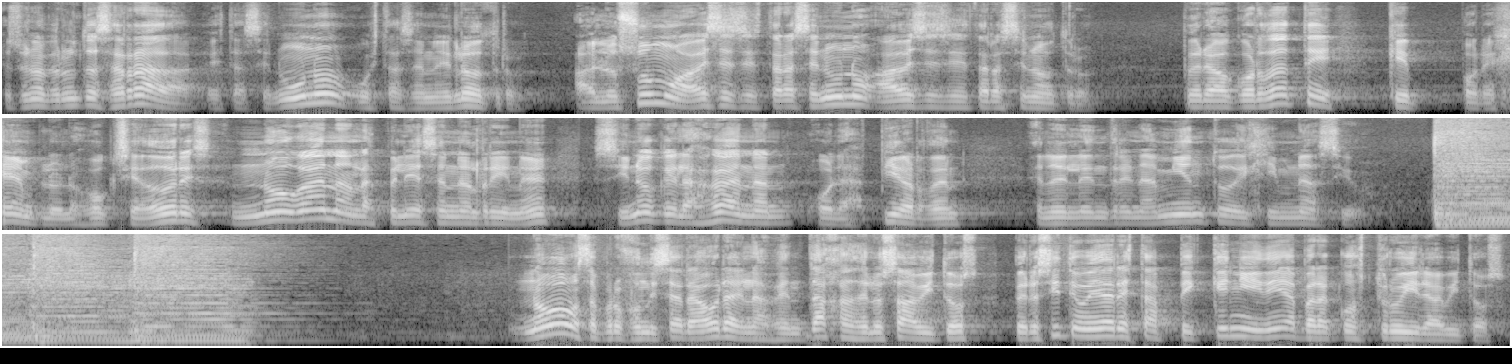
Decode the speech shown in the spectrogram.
Es una pregunta cerrada. ¿Estás en uno o estás en el otro? A lo sumo, a veces estarás en uno, a veces estarás en otro. Pero acordate que, por ejemplo, los boxeadores no ganan las peleas en el ring, ¿eh? sino que las ganan o las pierden en el entrenamiento del gimnasio. No vamos a profundizar ahora en las ventajas de los hábitos, pero sí te voy a dar esta pequeña idea para construir hábitos.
